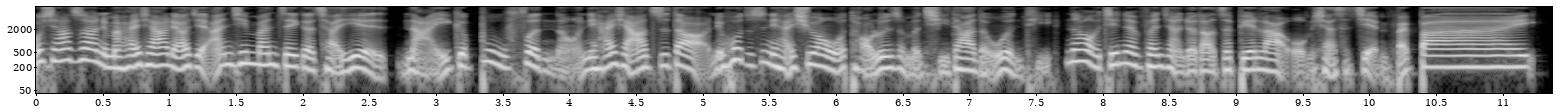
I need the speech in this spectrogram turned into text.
我想要知道你们还想要了解安亲班这个产业哪一个部分呢？你还想要知道你，或者是你还希望我讨论什么其他的问题？那我今天的分享就到这边啦，我们下次见。拜拜。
